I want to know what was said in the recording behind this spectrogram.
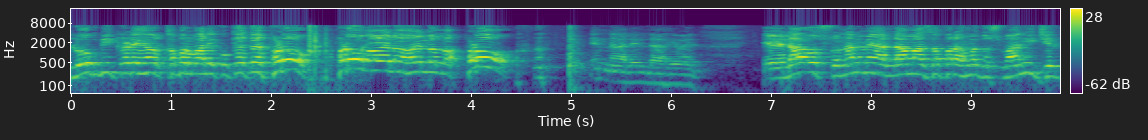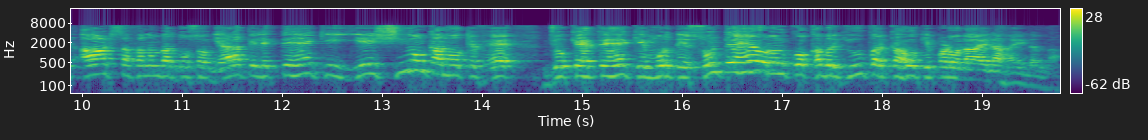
لوگ بھی کڑے ہیں اور قبر والے کو کہتے ہیں پڑھو پڑھو لا الہ الا اللہ پڑھو انا للہ اعلاء السنن میں علامہ ظفر احمد عثمانی جلد آٹھ صفحہ نمبر دو سو گیارہ پہ لکھتے ہیں کہ یہ شیعوں کا موقف ہے جو کہتے ہیں کہ مردے سنتے ہیں اور ان کو قبر کے اوپر کہو کہ پڑھو لا الہ الا اللہ۔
